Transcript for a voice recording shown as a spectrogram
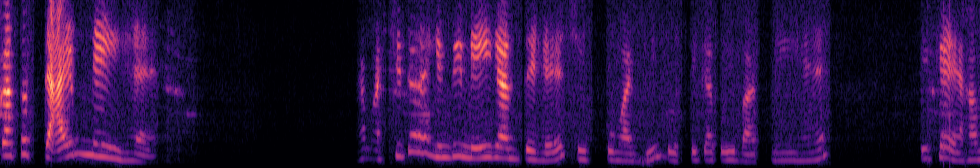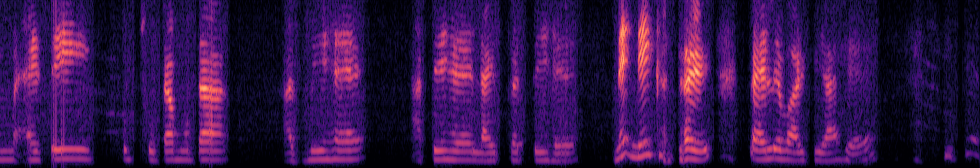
का तो टाइम नहीं है। हम अच्छी तरह हिंदी नहीं जानते हैं, शिव कुमार जी, दोस्ती का कोई बात नहीं है। ठीक है, हम ऐसे ही कुछ छोटा मोटा आदमी है, आते हैं लाइव करते हैं। नहीं नहीं करता है, पहले बार किया है। ठीक है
